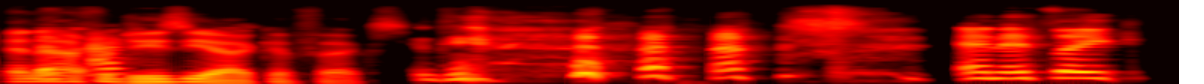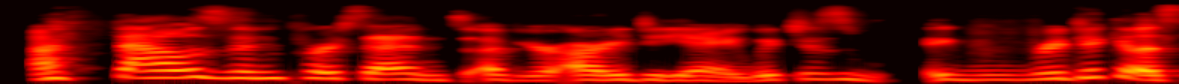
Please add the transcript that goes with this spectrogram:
And That's act- aphrodisiac effects. and it's like a thousand percent of your RDA, which is ridiculous.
